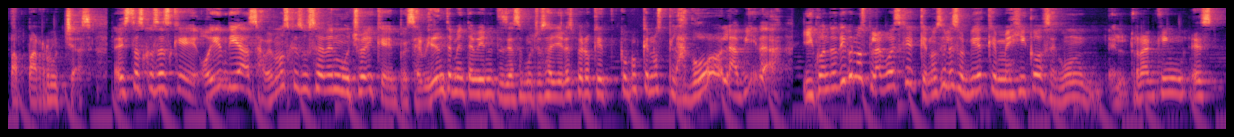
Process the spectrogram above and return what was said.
paparruchas. Estas cosas que hoy en día sabemos que suceden mucho y que pues evidentemente vienen desde hace muchos ayeres, pero que como que nos plagó la vida. Y cuando digo nos plagó es que, que no se les olvide que México, según el ranking, es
